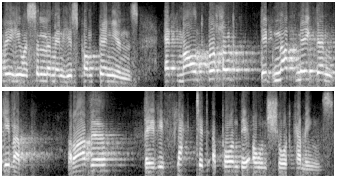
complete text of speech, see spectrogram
alayhi wasallam and his companions at Mount Uhud did not make them give up. Rather, they reflected upon their own shortcomings.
